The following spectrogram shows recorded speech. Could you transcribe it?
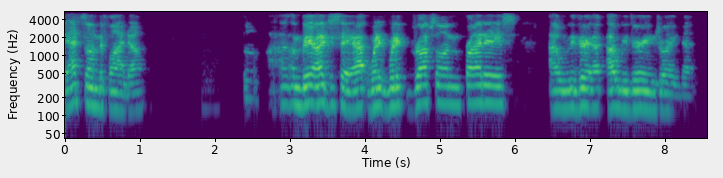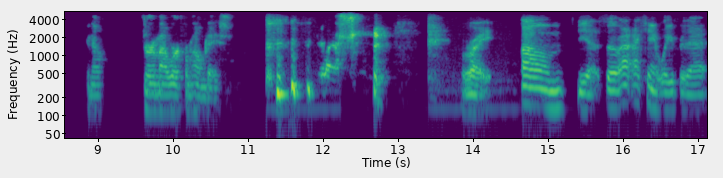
that's something to find out. I'm very. I just say I, when it when it drops on Fridays, I will be very. I will be very enjoying that. You know, during my work from home days. Right. Um. Yeah. So I, I can't wait for that.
